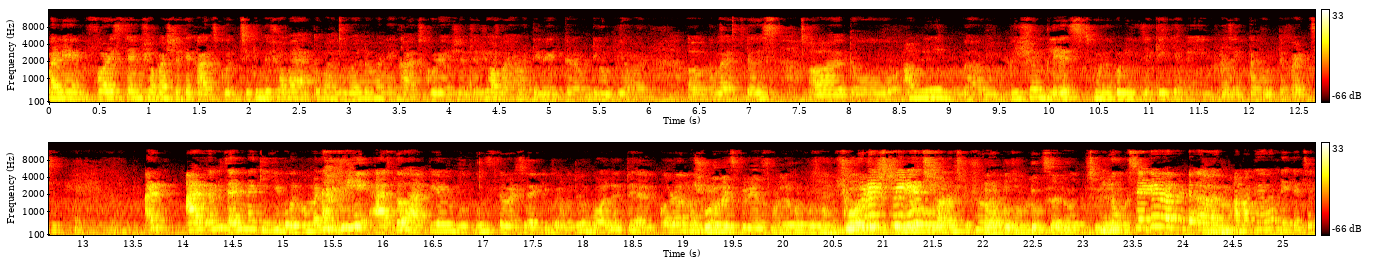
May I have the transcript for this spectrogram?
মানে ফার্স্ট টাইম সবার সাথে কাজ করছি, কিন্তু সবাই এত ভালো ভালো মানে কাজ করে এসেছে। সবাই আমার ডিরেক্টর আমার ডিওপি আমার কোয়েস্টার্স তো আমি ভীষণ ব্লেসড মনে করি নিজেকে কি আমি এই প্রজেক্টটা করতে পারছি। আর আর আমি জানি না কি কি বলব মানে আমি এত হ্যাপি আমি বুঝতে পারছি না কি বলব। তুমি বলো একটু হেল্প করো আমাকে। শুরুর এক্সপিরিয়েন্স মানে যখন প্রথম শুরুর call শোনো, শুরু- প্রথম লুক সেট হচ্ছে লুক সেটের ব্যাপারটা আমাকে যখন দেখেছিল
